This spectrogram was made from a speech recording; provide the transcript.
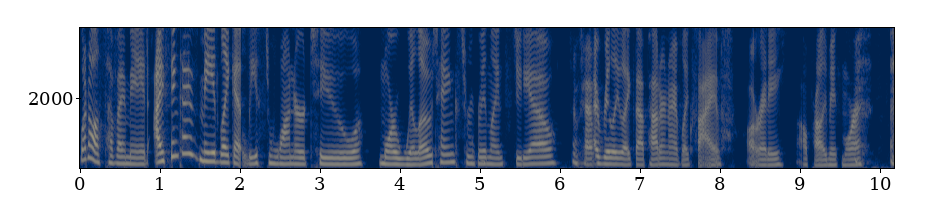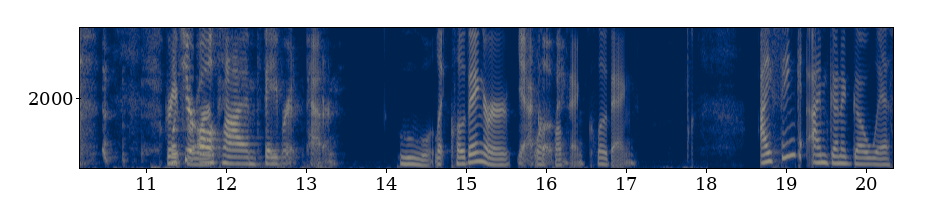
what else have I made? I think I've made, like, at least 1 or 2 more willow tanks from mm. Grainline Studio. Okay. I really like that pattern. I have, like, 5 already. I'll probably make more. It's great What's your all-time favorite pattern? Ooh, like clothing or Yeah, or clothing. quilting? Clothing. I think I'm gonna go with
